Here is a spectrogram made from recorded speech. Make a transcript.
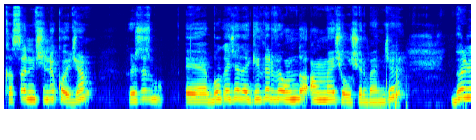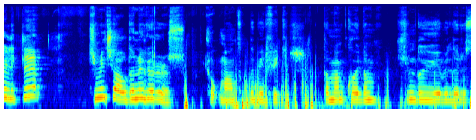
kasanın içine koyacağım. Hırsız e, bu gece de gelir ve onu da almaya çalışır bence. Böylelikle kimin çaldığını görürüz. Çok mantıklı bir fikir. Tamam koydum. Şimdi uyuyabiliriz.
